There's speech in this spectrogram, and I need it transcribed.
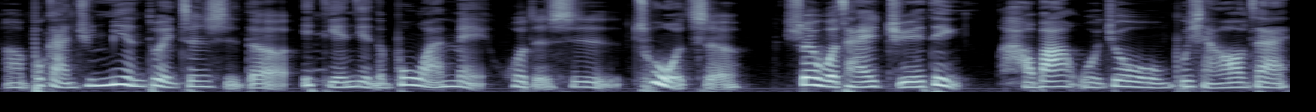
啊不敢去面对真实的一点点的不完美或者是挫折，所以我才决定，好吧，我就不想要再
